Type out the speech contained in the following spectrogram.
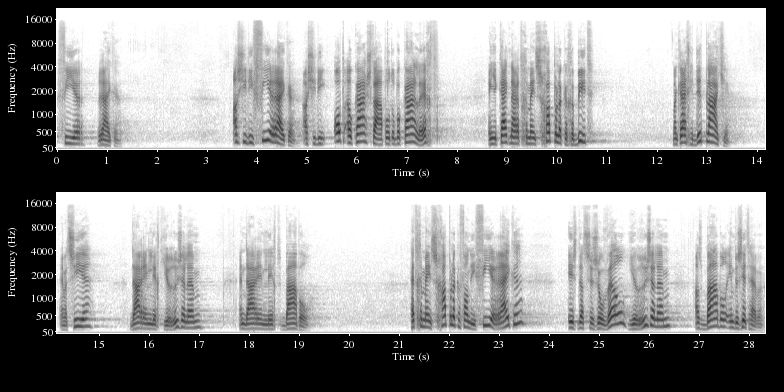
vier rijken? Als je die vier rijken, als je die op elkaar stapelt, op elkaar legt, en je kijkt naar het gemeenschappelijke gebied, dan krijg je dit plaatje. En wat zie je? Daarin ligt Jeruzalem en daarin ligt Babel. Het gemeenschappelijke van die vier rijken is dat ze zowel Jeruzalem als Babel in bezit hebben.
